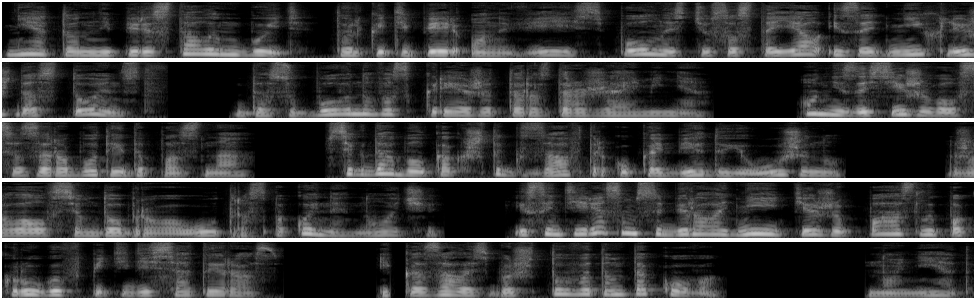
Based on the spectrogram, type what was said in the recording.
Нет, он не перестал им быть, только теперь он весь, полностью состоял из одних лишь достоинств, до зубовного скрежета раздражая меня. Он не засиживался за работой допоздна, всегда был как штык к завтраку, к обеду и ужину, желал всем доброго утра, спокойной ночи и с интересом собирал одни и те же пазлы по кругу в пятидесятый раз. И казалось бы, что в этом такого? Но нет,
